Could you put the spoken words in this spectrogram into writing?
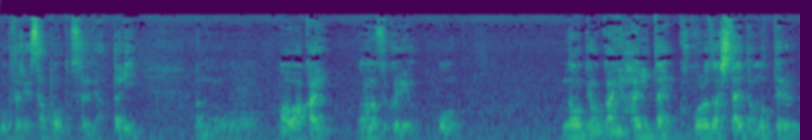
僕たちがサポートするであったり、あのまあ、若いものづくりをの業界に入りたい志したいと思ってる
